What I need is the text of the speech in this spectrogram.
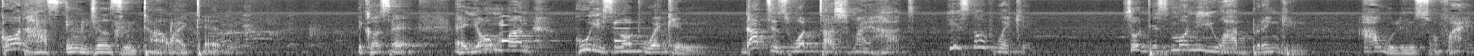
God has angels in town, I tell you. Because a, a young man who is not working, that is what touched my heart. He's not working. So, this money you are bringing, how will you survive?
